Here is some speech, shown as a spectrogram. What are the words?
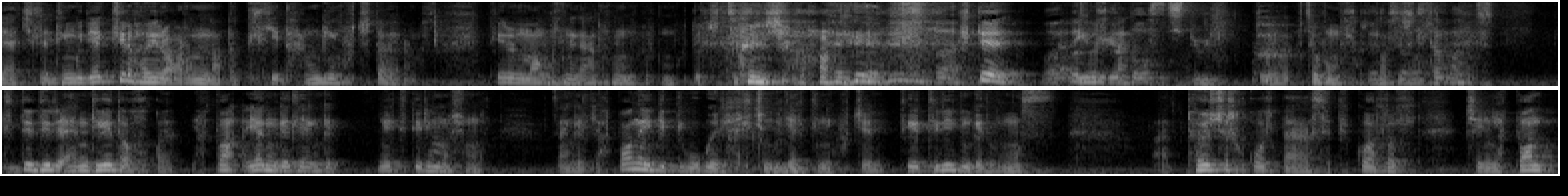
яажлаа. Тэнгүүд яг тэр хоёр орн нь одоо дэлхийд хамгийн хүчтэй хоёр орн. Тэгэхээр нь Монгол нэг анхны бүр мөгдөлч зүгээр шүү. Гэтэ юу л тэгээд та дуусчдаг л. цөөхөн болохоор дуусчихлаа. Гэтэ тэр харин тэгээд байгаа байхгүй юу? Япон яг ингээд яг ингээд нийт тэр юм шин. За ингээд Японы гэдэг үгээр эхэлчихэнгүүд яг тэнийг хүчээ. Тэгээд тэрийг ингээд хүмүүс туйшрахгүй л байгаа сэтгэхгүй бол чинь Японд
